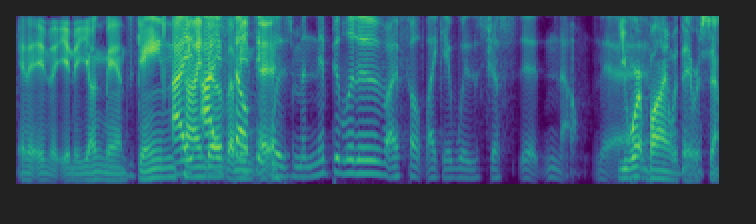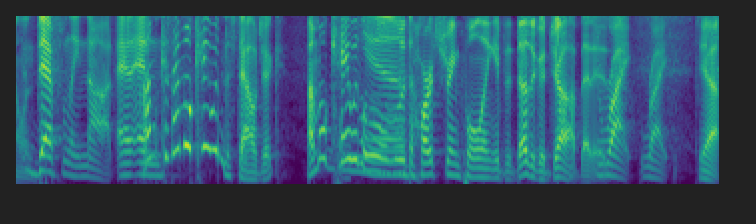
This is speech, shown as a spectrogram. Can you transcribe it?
in a, in a, in a young man's game, kind I, of. I felt mean, it eh, was manipulative. I felt like it was just uh, no. You weren't buying what they were selling. definitely not. And, and Because I'm, okay with nostalgic. I'm okay with a little with the heartstring pulling if it does a good job. That is right, right. Yeah.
